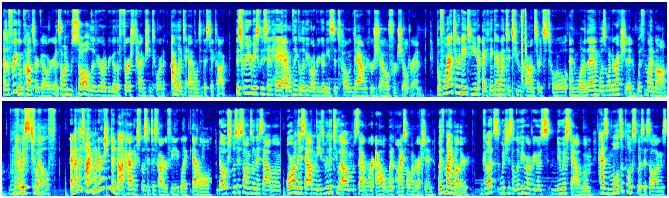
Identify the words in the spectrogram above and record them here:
As a frequent concert goer and someone who saw Olivia Rodrigo the first time she toured, I would like to add on to this TikTok. This creator basically said, hey, I don't think Olivia Rodrigo needs to tone down her show for children. Before I turned 18, I think I went to two concerts total, and one of them was One Direction with my mom when I was 12. And at the time, One Direction did not have an explicit discography, like, at all. No explicit songs on this album, or on this album. These were the two albums that were out when I saw One Direction, with my mother. Guts, which is Olivia Rodrigo's newest album, has multiple explicit songs.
